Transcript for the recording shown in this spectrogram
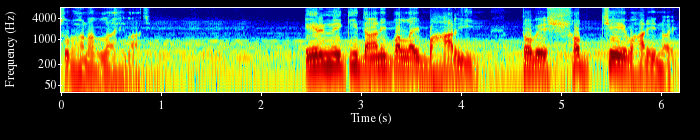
সুবহান আল্লাহ এর নেকি দাঁড়ি পাল্লায় ভারী তবে সবচেয়ে ভারী নয়।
